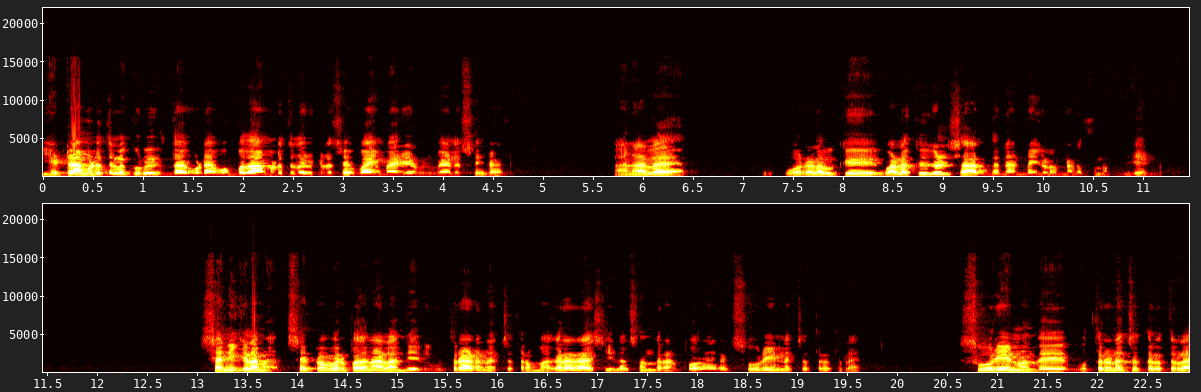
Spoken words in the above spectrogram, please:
எட்டாம் இடத்துல குரு இருந்தால் கூட ஒன்பதாம் இடத்துல இருக்கிற செவ்வாய் மாதிரி அவர் வேலை செய்கிறார் அதனால் ஓரளவுக்கு வழக்குகள் சார்ந்த நன்மைகளும் நடத்தணும். இங்கே சனிக்கிழமை செப்டம்பர் பதினாலாம் தேதி உத்திராட நட்சத்திரம் மகர ராசியில் சந்திரன் போகிறாரு சூரியன் நட்சத்திரத்தில். சூரியன் வந்து உத்திர நட்சத்திரத்தில்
